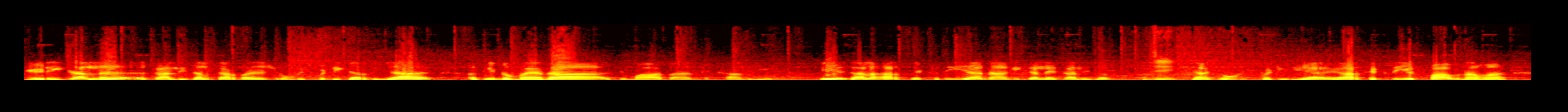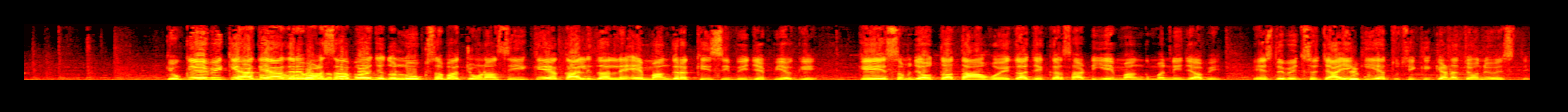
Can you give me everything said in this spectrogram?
ਜਿਹੜੀ ਗੱਲ ਅਕਾਲੀ ਦਲ ਕਰਦਾ ਜਾਂ ਸ਼੍ਰੋਮਣੀ ਕਮੇਟੀ ਕਰਦੀ ਆ ਅਸੀਂ ਨੁਮਾਇੰਦਾ ਜਮਾਤ ਆ ਸਿੱਖਾਂ ਦੀ ਇਹ ਗੱਲ ਹਰ ਸਿੱਖ ਦੀ ਆ ਨਾ ਕਿ ਇਕੱਲੇ ਅਕਾਲੀ ਦਲ ਜੀ। ਜਾਂ ਸ਼੍ਰੋਮਣੀ ਕਮੇਟੀ ਦੀ ਆ ਹਰ ਸਿੱਖ ਦੀ ਇੱਕ ਭਾਵਨਾ ਵਾ। ਕਿਉਂਕਿ ਇਹ ਵੀ ਕਿਹਾ ਗਿਆ ਗਰੇਵਾਲ ਸਾਹਿਬ ਜਦੋਂ ਲੋਕ ਸਭਾ ਚੋਣਾਂ ਸੀ ਕਿ ਅਕਾਲੀ ਦਲ ਨੇ ਇਹ ਮੰਗ ਰੱਖੀ ਸੀ ਬੀਜੇਪੀ ਅੱਗੇ ਕਿ ਇਹ ਸਮਝੌਤਾ ਤਾਂ ਹੋਏਗਾ ਜੇਕਰ ਸਾਡੀ ਇਹ ਮੰਗ ਮੰਨੀ ਜਾਵੇ। ਇਸ ਦੇ ਵਿੱਚ ਸਚਾਈ ਕੀ ਹੈ ਤੁਸੀਂ ਕੀ ਕਹਿਣਾ ਚਾਹੁੰਦੇ ਹੋ ਇਸ ਤੇ?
